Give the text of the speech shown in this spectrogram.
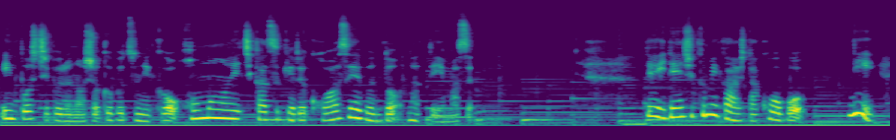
インポッシブルの植物肉を本物に近づけるコア成分となっています。で、遺伝子組み換えした酵母に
